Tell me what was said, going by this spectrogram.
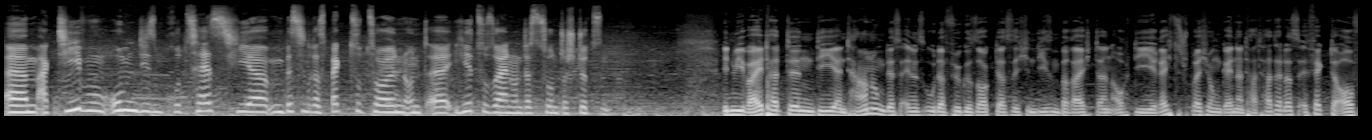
ähm, Aktiven, um diesem Prozess hier ein bisschen Respekt zu zollen und äh, hier zu sein und das zu unterstützen. Inwieweit hat denn die Enttarnung des NSU dafür gesorgt, dass sich in diesem Bereich dann auch die Rechtsprechung geändert hat? Hatte das Effekte auf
